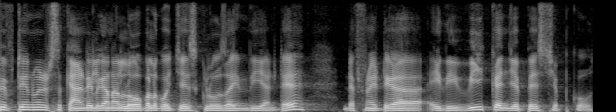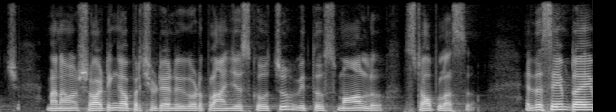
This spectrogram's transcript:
ఫిఫ్టీన్ మినిట్స్ క్యాండిల్ కన్నా లోపలికి వచ్చేసి క్లోజ్ అయింది అంటే డెఫినెట్గా ఇది వీక్ అని చెప్పేసి చెప్పుకోవచ్చు. మనం షార్టింగ్ ఆపర్చునిటీ అనేది కూడా ప్లాన్ చేసుకోవచ్చు with small stop loss. At the same time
